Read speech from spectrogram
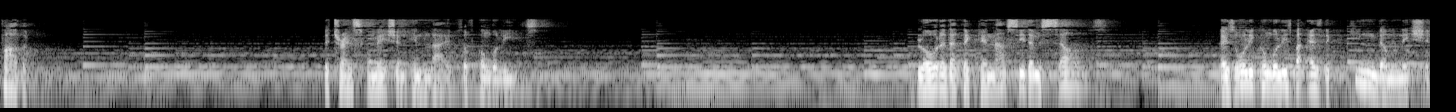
Father, the transformation in lives of Congolese. Lord, that they can now see themselves as only Congolese, but as the kingdom nation,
